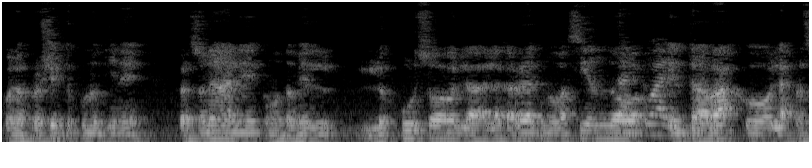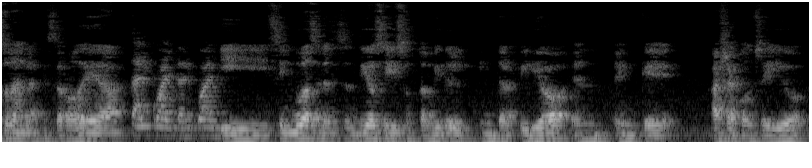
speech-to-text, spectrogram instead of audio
con los proyectos que uno tiene personales, como también los cursos, la, la carrera que uno va haciendo, el trabajo, las personas en las que se rodea. Tal cual, tal cual. Y sin dudas en ese sentido sí, Sostan Beatle interfirió en, en que haya conseguido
